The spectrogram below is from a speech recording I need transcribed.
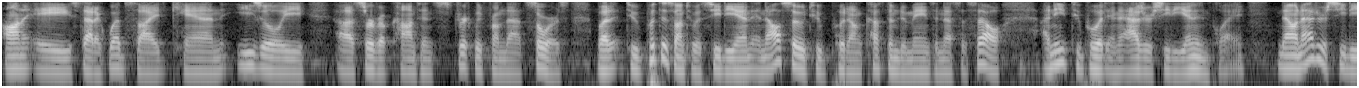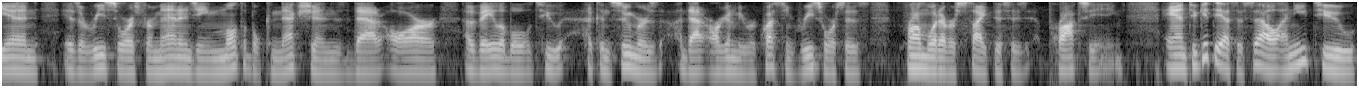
on a static website can easily uh, serve up content strictly from that source. But to put this onto a CDN and also to put on custom domains in SSL, I need to put an Azure CDN in play. Now, an Azure CDN is a resource for managing multiple connections that are available to uh, consumers that are going to be requesting resources from whatever site this is proxying. And to get the SSL, I need to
